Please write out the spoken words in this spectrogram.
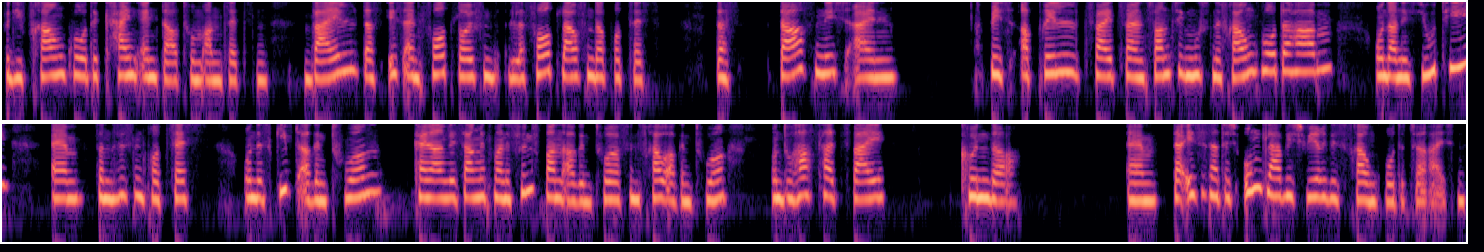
für die Frauenquote kein Enddatum ansetzen, weil das ist ein fortlaufender Prozess. Das darf nicht ein bis April 2022 muss eine Frauenquote haben und dann ist Juti, ähm, sondern es ist ein Prozess. Und es gibt Agenturen, keine Ahnung, wir sagen jetzt mal eine Fünf-Mann-Agentur, Fünf-Frau-Agentur und du hast halt zwei Gründer. Ähm, da ist es natürlich unglaublich schwierig, diese Frauenquote zu erreichen.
